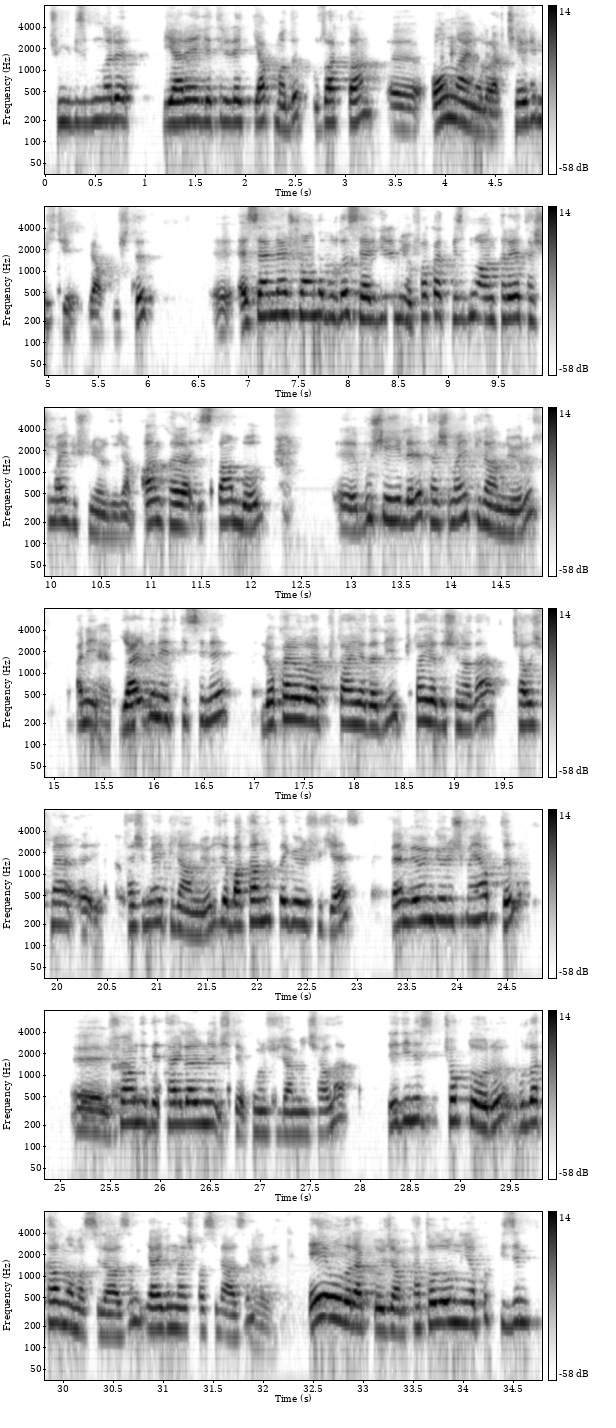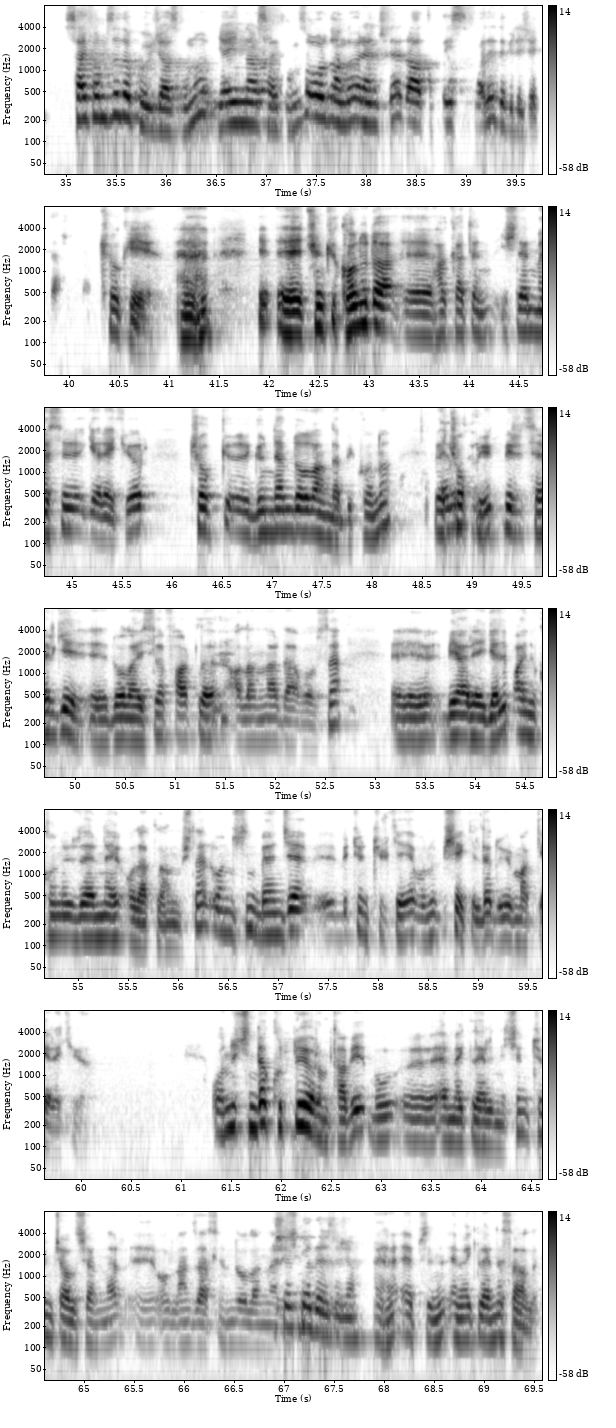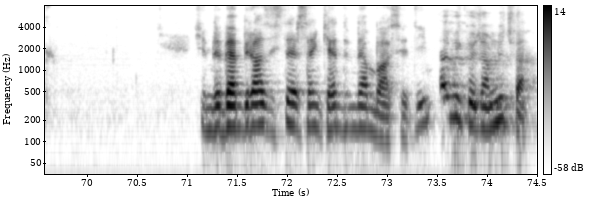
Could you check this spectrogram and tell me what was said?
Çünkü biz bunları bir araya getirerek yapmadık. Uzaktan e, online olarak çevrim içi yapmıştık. E, eserler şu anda burada sergileniyor. Fakat biz bunu Ankara'ya taşımayı düşünüyoruz hocam. Ankara, İstanbul e, bu şehirlere taşımayı planlıyoruz. Hani evet. yaygın etkisini lokal olarak Kütahya'da değil, Kütahya dışına da çalışmaya e, taşımayı planlıyoruz ve bakanlıkla görüşeceğiz. Ben bir ön görüşme yaptım. E, şu anda detaylarını işte konuşacağım inşallah. Dediğiniz çok doğru. Burada kalmaması lazım. Yaygınlaşması lazım. Evet. E olarak da hocam kataloğunu yapıp bizim sayfamıza da koyacağız bunu. Yayınlar sayfamıza. Oradan da öğrenciler rahatlıkla istifade edebilecekler. Çok iyi. E, çünkü konu da e, hakikaten işlenmesi gerekiyor. Çok e, gündemde olan da bir konu ve evet. çok büyük bir sergi e, dolayısıyla farklı alanlarda olsa e, bir araya gelip aynı konu üzerine odaklanmışlar. Onun için bence e, bütün Türkiye'ye bunu bir şekilde duyurmak gerekiyor. Onun için de kutluyorum tabii bu e, emeklerin için. Tüm çalışanlar, e, organizasyonda olanlar Teşekkür için. Teşekkür ederiz hocam. Hepsinin emeklerine sağlık. Şimdi ben biraz istersen kendimden bahsedeyim. Tabii ki hocam lütfen.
